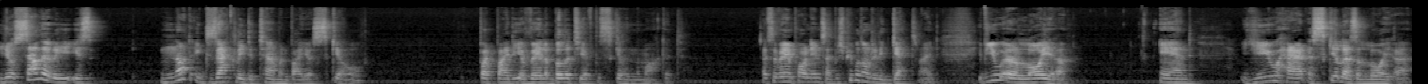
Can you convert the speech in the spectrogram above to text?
your salary is not exactly determined by your skill, but by the availability of the skill in the market. That's a very important insight, which people don't really get, right? If you were a lawyer and you had a skill as a lawyer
